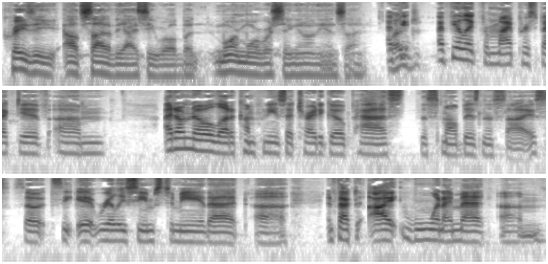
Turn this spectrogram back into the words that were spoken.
crazy outside of the IC world, but more and more we're seeing it on the inside. I feel, I feel like, from my perspective, um, I don't know a lot of companies that try to go past the small business size. So it's, it really seems to me that, uh, in fact, I when I met um,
